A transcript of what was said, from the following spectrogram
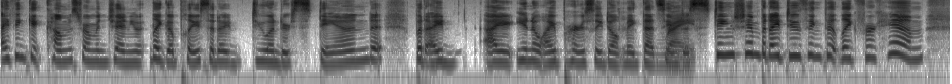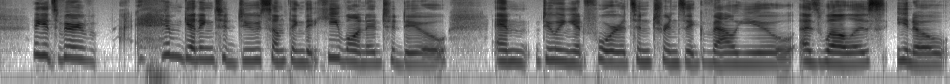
I think it comes from a genuine like a place that I do understand, but I I you know, I personally don't make that same Right. distinction, but I do think that like for him I think it's very him getting to do something that he wanted to do and doing it for its intrinsic value as well as, you know,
